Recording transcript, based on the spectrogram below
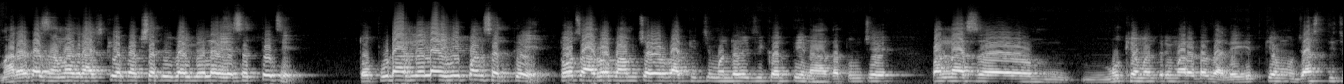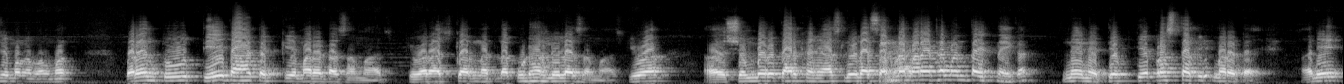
मराठा समाज राजकीय पक्षात विभागलेला आहे हे सत्यच आहे. तो पुढारलेला आहे हे पण सत्य आहे. तोच आरोप आमच्यावर बाकीची मंडळी जी करते ना आता तुमचे पन्नास मुख्यमंत्री मराठा झाले इतके जास्तीचे मग परंतु ते दहा टक्के मराठा समाज किंवा राजकारणातला पुढारलेला समाज किंवा शंभर कारखाने असलेला समाज मराठा म्हणता येत नाही का? नाही नाही ते ते प्रस्थापित मराठा आहे. आणि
